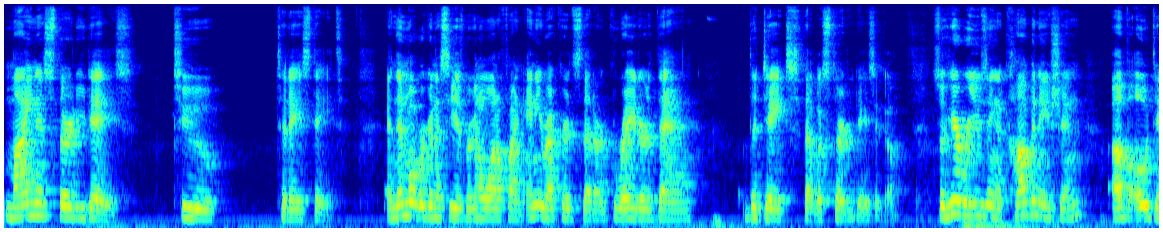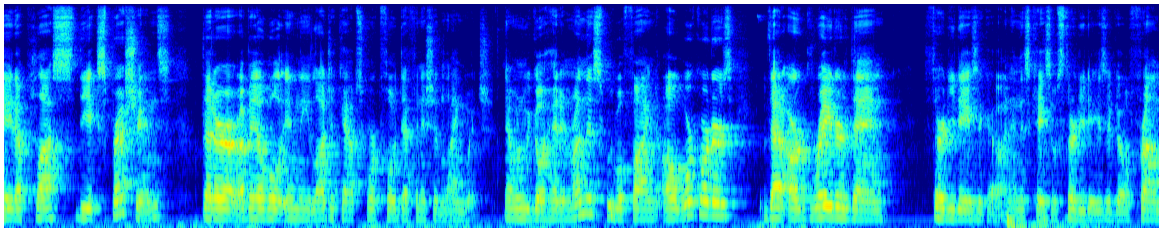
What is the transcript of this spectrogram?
minus 30 days to today's date. And then what we're going to see is we're going to want to find any records that are greater than the date that was 30 days ago. So here we're using a combination of OData plus the expressions that are available in the Logic Apps workflow definition language. Now when we go ahead and run this, we will find all work orders that are greater than 30 days ago. And in this case, it was 30 days ago from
